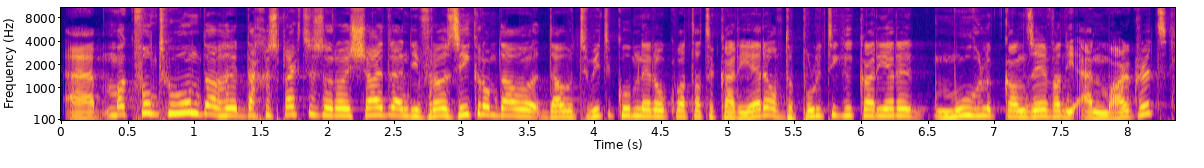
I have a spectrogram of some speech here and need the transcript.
Uh, maar ik vond gewoon dat, dat gesprek tussen Roy Scheider en die vrouw, zeker omdat we, dat we te weten komen ook wat dat de carrière, of de politieke carrière, mogelijk kan zijn van die Anne Margaret.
